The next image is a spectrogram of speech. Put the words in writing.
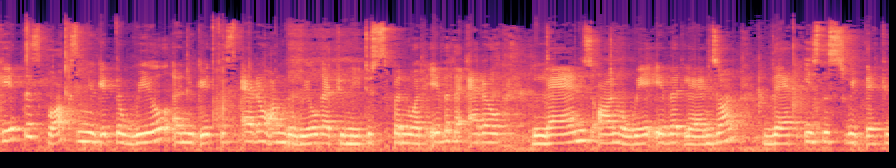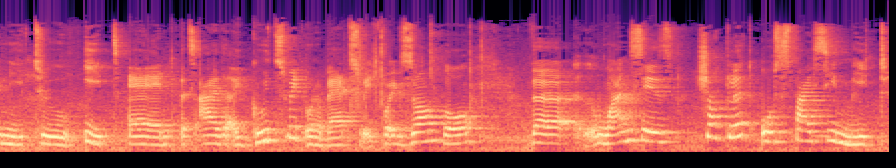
get this box and you get the wheel and you get this arrow on the wheel that you need to spin whatever the arrow lands on or wherever it lands on. That is the sweet that you need to eat, and it's either a good sweet or a bad sweet. For example, the one says chocolate or spicy meat,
